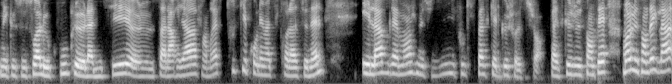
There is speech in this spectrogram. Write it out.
mais que ce soit le couple, l'amitié, euh, le salariat, enfin bref, tout ce qui est problématique relationnelle. Et là, vraiment, je me suis dit, il faut qu'il se passe quelque chose, tu vois. Parce que je sentais, moi, je sentais que là,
